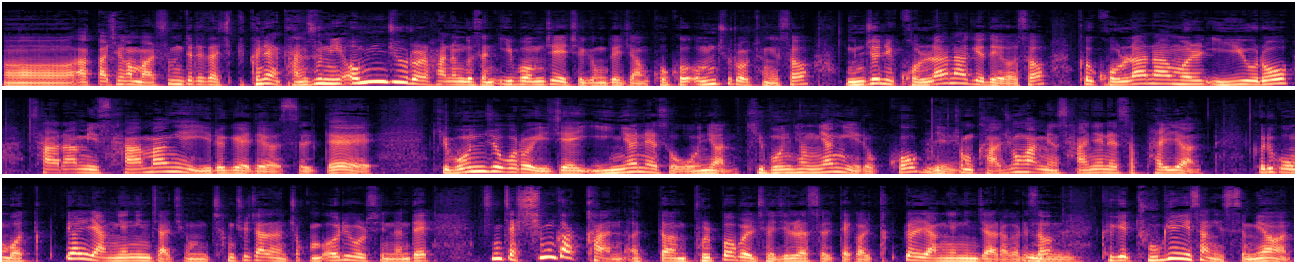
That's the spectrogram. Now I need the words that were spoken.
어 아까 제가 말씀드렸다시피 그냥 단순히 음주를 하는 것은 이 범죄에 적용되지 않고 그 음주를 통해서 운전이 곤란하게 되어서 그 곤란함을 이유로 사람이 사망에 이르게 되었을 때 기본적으로 이제 2년에서 5년 기본 형량이 이렇고 네. 좀 가중하면 4년에서 8년 그리고 뭐 특별 양형인자 지금 청취자들은 조금 어려울 수 있는데 진짜 심각한 어떤 불법을 저질렀을 때 그걸 특별 양형인자라 그래서 음. 그게 두 개 이상 있으면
